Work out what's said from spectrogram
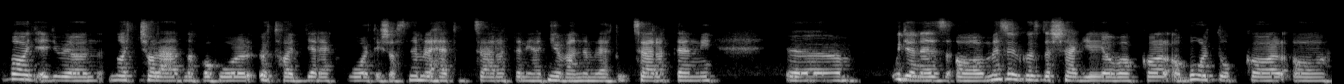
vagy egy olyan nagy családnak, ahol 5-6 gyerek volt, és azt nem lehet utcára tenni, hát nyilván nem lehet utcára tenni. Ugyanez a mezőgazdasági javakkal, a boltokkal, a,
